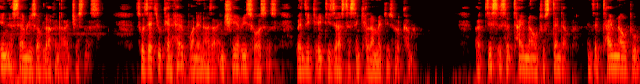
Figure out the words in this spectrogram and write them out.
in assemblies of love and righteousness, so that you can help one another and share resources when the great disasters and calamities will come. But this is the time now to stand up and the time now to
